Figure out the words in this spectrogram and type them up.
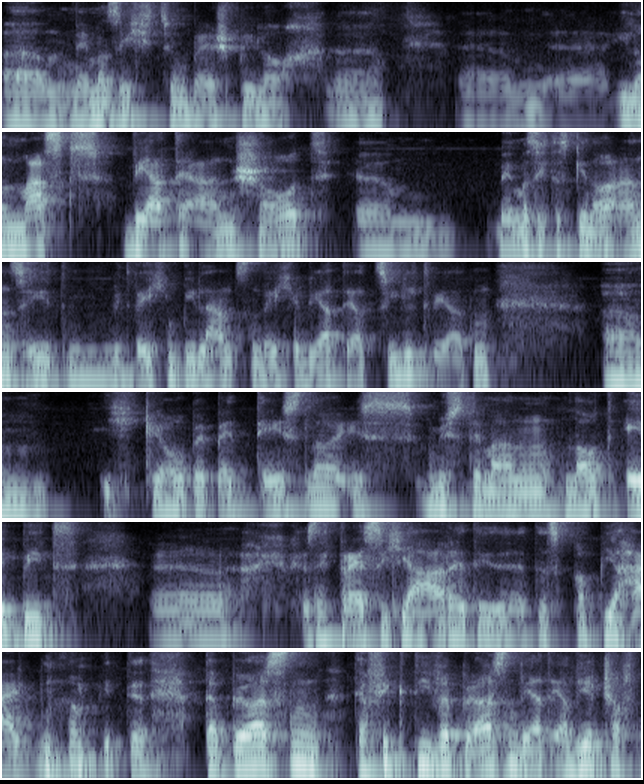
Ähm, wenn man sich zum Beispiel auch äh, ähm, äh, Elon Musks Werte anschaut, ähm, wenn man sich das genau ansieht, mit welchen Bilanzen welche Werte erzielt werden, ich glaube, bei Tesla ist, müsste man laut EBIT äh, ich weiß nicht, 30 Jahre die, das Papier halten, damit der, der, Börsen, der fiktive Börsenwert erwirtschaft,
